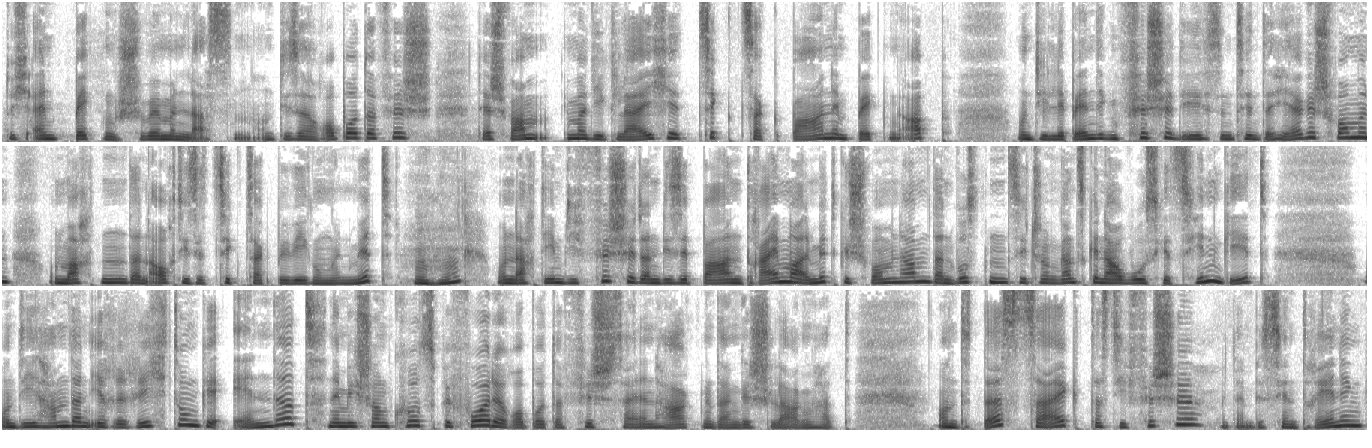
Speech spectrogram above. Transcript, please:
durch ein Becken schwimmen lassen. Und dieser Roboterfisch, der schwamm immer die gleiche Zickzackbahn im Becken ab und die lebendigen Fische, die sind hinterhergeschwommen und machten dann auch diese Zickzackbewegungen mit. Mhm. Und nachdem die Fische dann diese Bahn dreimal mitgeschwommen haben, dann wussten sie schon ganz genau, wo es jetzt hingeht. Und die haben dann ihre Richtung geändert, nämlich schon kurz bevor der Roboterfisch seinen Haken dann geschlagen hat. Und das zeigt, dass die Fische mit ein bisschen Training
